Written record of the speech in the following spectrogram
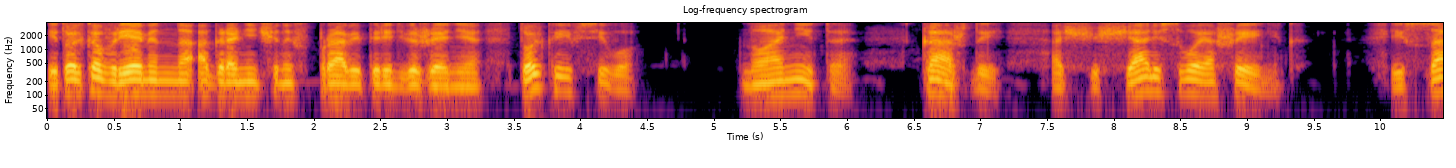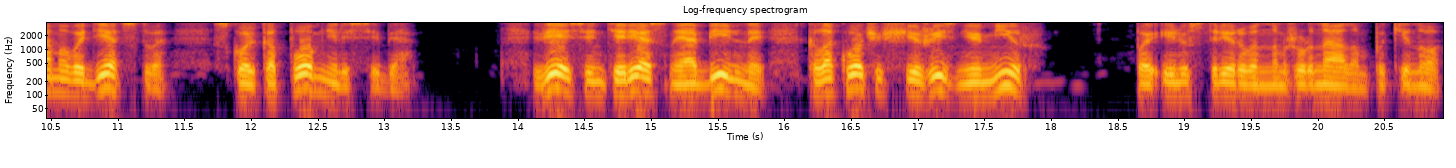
и только временно ограничены в праве передвижения, только и всего. Но они-то, каждый, ощущали свой ошейник. И с самого детства, сколько помнили себя. Весь интересный, обильный, клокочущий жизнью мир — по иллюстрированным журналам по кино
